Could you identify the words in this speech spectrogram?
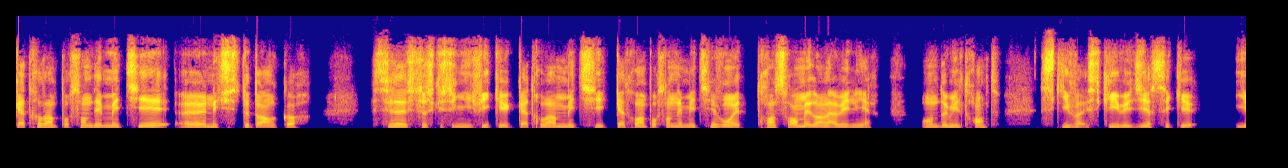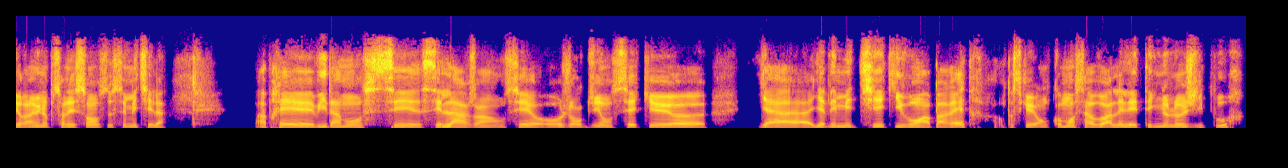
80% des métiers euh, n'existent pas encore. C'est ce qui signifie que 80 métiers, 80% des métiers vont être transformés dans l'avenir en 2030. Ce qui va, ce qui veut dire, c'est qu'il y aura une obsolescence de ce métier-là. Après, évidemment, c'est large. Hein. Aujourd'hui, on sait que euh, il y a y a des métiers qui vont apparaître parce qu'on commence à avoir les, technologies pour.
